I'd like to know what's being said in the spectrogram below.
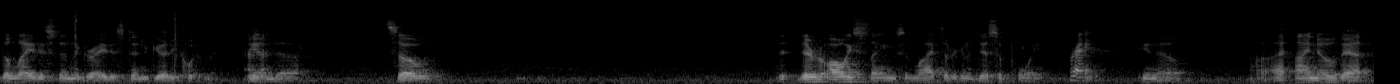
the latest and the greatest and good equipment, Uh-huh. and uh, so th- there are always things in life that are going to disappoint. right, You know, uh, I, I know that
